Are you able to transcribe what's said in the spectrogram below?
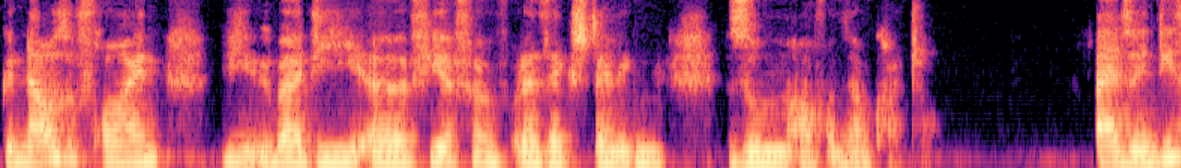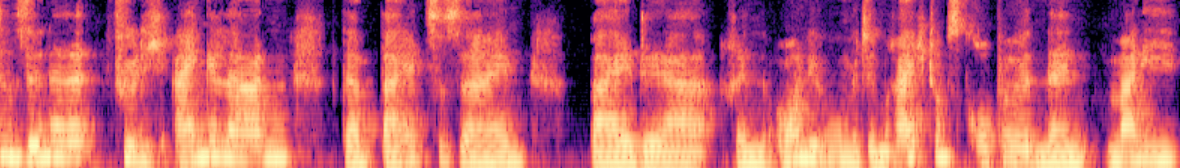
genauso freuen wie über die äh, vier, fünf oder sechsstelligen Summen auf unserem Konto. Also in diesem Sinne fühle dich eingeladen, dabei zu sein bei der Rendezvous mit dem Reichtumsgruppe, dein Money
